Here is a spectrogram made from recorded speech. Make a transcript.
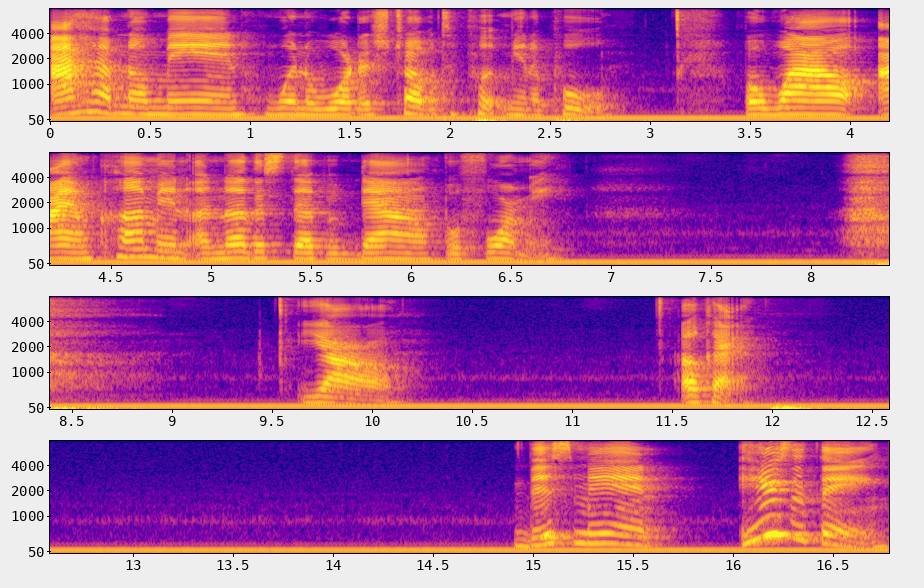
I have no man when the water is troubled to put me in a pool. But while I am coming, another step of down before me. Y'all. Okay. This man, here's the thing.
